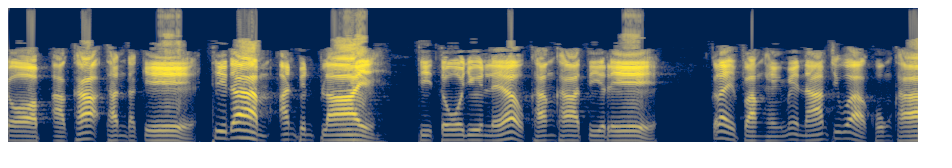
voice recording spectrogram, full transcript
จอบอาคะทันตะเก ที่ด้ามอันเป็นปลาย ติโตยืนแล้วคังคาตีเร ใกล้ฝั่งแห่งแม่น้ำชื่อว่าคงคา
